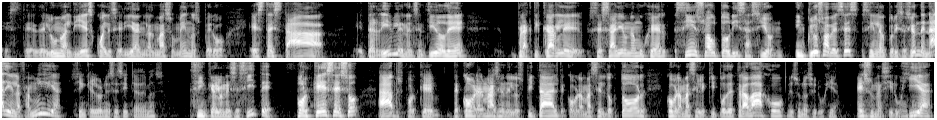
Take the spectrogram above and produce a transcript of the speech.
este, del 1 al 10 cuáles serían las más o menos, pero esta está eh, terrible en el sentido de practicarle cesárea a una mujer sin su autorización, incluso a veces sin la autorización de nadie en la familia Sin que lo necesite, además. sin que lo necesite. ¿Por qué es eso? Ah, pues porque te cobran más en el hospital, te cobra más el doctor, cobra más el equipo de trabajo, Es una cirugía. es una cirugía.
